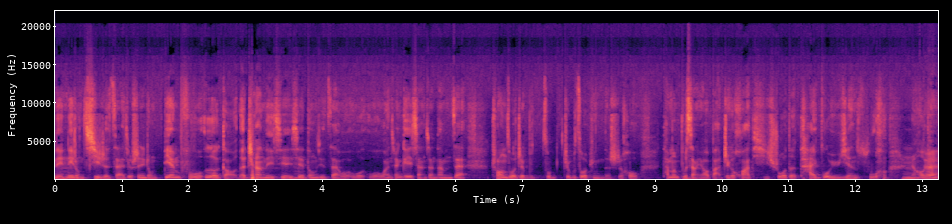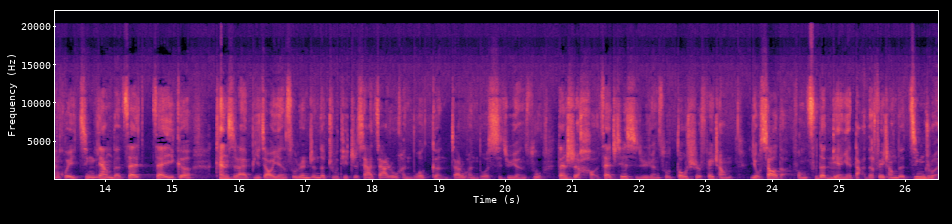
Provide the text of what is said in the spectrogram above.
那那种气质在，就是那种颠覆恶搞的这样的一些一些东西在。我我我完全可以想象他们在创作这部作这部作品的时候，他们不想要把这个话题说的太过于严肃，嗯然后他们会尽量的在在一个看起来比较严肃认真的主题之下，加入很多梗，加入很多喜剧元素。但是好在这些喜剧元素都是非常有效的，讽刺的点也打得非常的精准。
